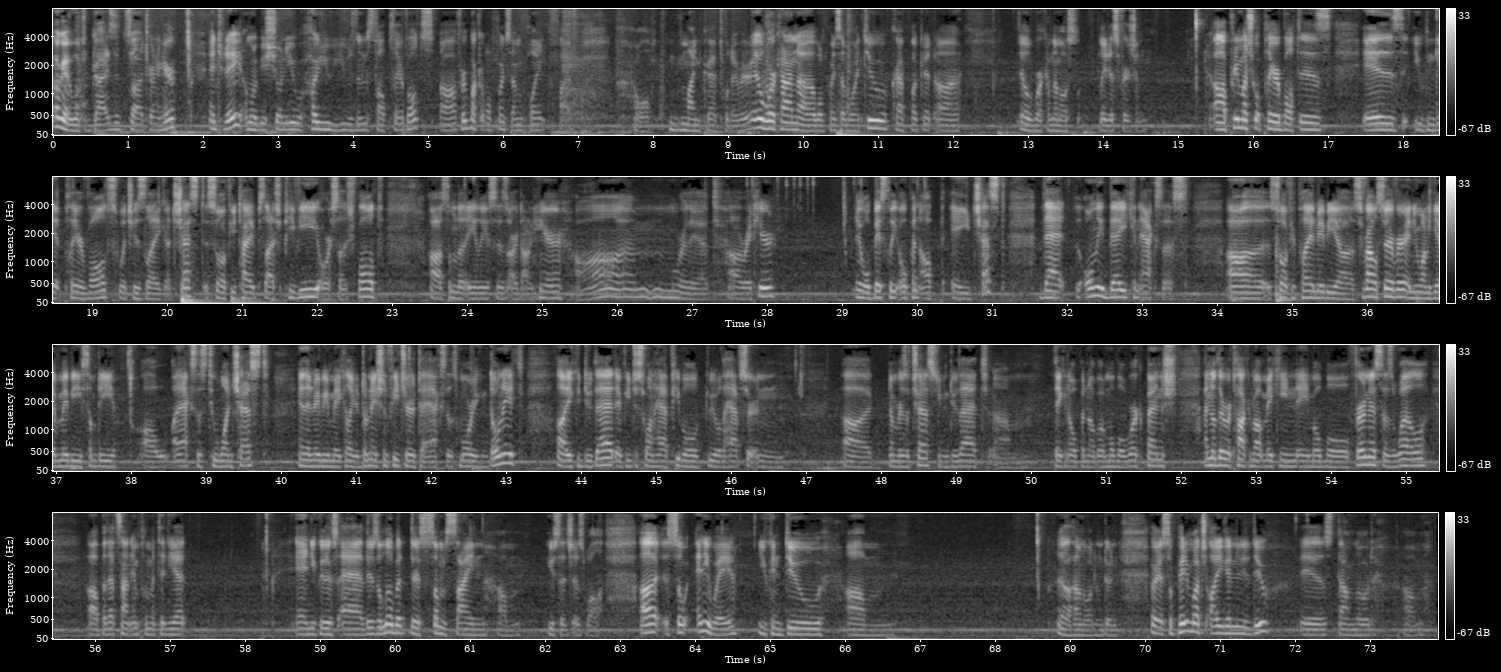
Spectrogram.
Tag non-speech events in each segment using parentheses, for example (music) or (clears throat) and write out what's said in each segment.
Okay, what's up guys, it's uh, Turner here, and today I'm going to be showing you how you use and install player vaults uh, for Bukkit 1.7.5, well, Minecraft, whatever. It'll work on uh, 1.7.2, Craft Bukkit, uh, it'll work on the most latest version. Uh, pretty much what player vault is, is you can get player vaults, which is like a chest, so if you type slash PV or slash vault, uh, some of the aliases are down here, um, where are they at? Right here it will basically open up a chest that only they can access. Uh, so if you're playing maybe a survival server and you want to give maybe somebody uh, access to one chest, and then maybe make like a donation feature to access more, you can donate. Uh, you could do that if you just want to have people to be able to have certain uh, numbers of chests. You can do that. Um, they can open up a mobile workbench. I know they were talking about making a mobile furnace as well, uh, but that's not implemented yet and you could just add there's a little bit there's some sign um, usage as well. Uh, so anyway you can do um, oh, I don't know what I'm doing. Okay so pretty much all you're gonna need to do is download um,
